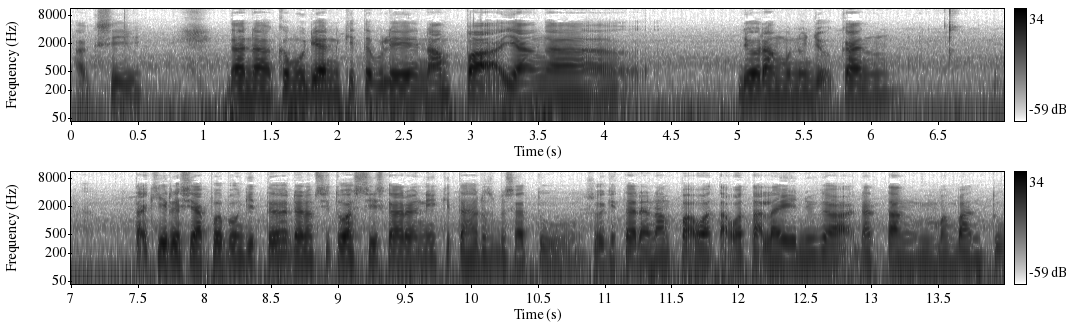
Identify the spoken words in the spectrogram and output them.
aksi. Dan uh, kemudian kita boleh nampak yang uh, dia orang menunjukkan tak kira siapa pun kita dalam situasi sekarang ni kita harus bersatu. So kita dah nampak watak-watak lain juga datang membantu.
